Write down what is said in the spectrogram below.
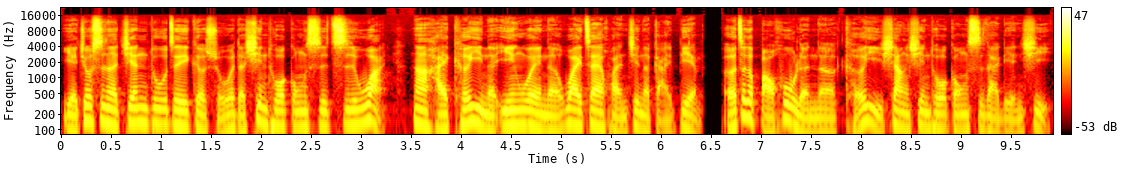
也就是呢监督这一个所谓的信托公司之外，那还可以呢，因为呢外在环境的改变，而这个保护人呢可以向信托公司来联系，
